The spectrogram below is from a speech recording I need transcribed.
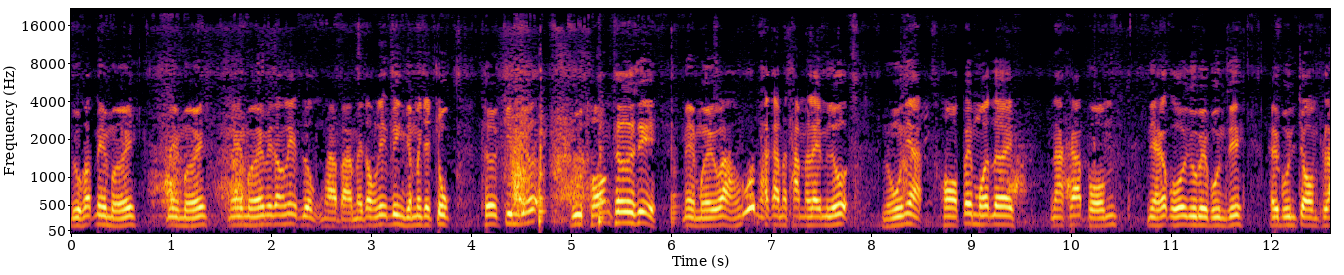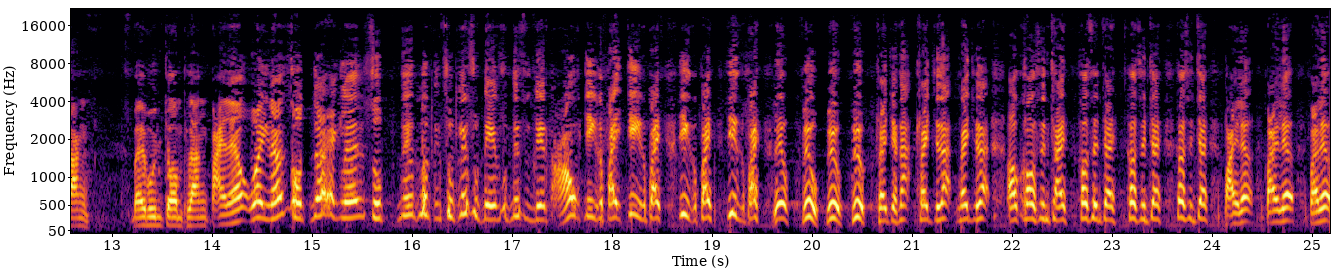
ดูครับแม่เหมยแม่เหมยแม่เหมยไม่ต้องรีบลงพาไปไม่ต้องรีบวิ่งเดี๋ยวมันจะจุก เธอกินเยอะดูท้องเธอสิแม่เหมยว่าโอ้พากันมาทำอะไรไม่รู้ หนูเนี่ยหอบไปหมดเลยนะครับ ผมเนี่ยครับโอ้ดูใบบุญสิใบบุญจอมพลัง ใบบุญจอมพลังไปแล้วโอ้ยแล้วสุดแรกเลยสุดเด็ดสุดเล็กสุดเด็ดสุดเด็ดสุดเด็ดเอาจี้เข้าไปจี้เข้าไปจี้เข้าไปจี้เข้าไปเร็วเร็วเร็วเร็วใครชนะใครชนะใครชนะเอาเข้าเส้นชัยเข้าเส้นชัยเข้าเส้นชัยเข้าเส้นชัยไปแล้วไปแล้วไปแล้ว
